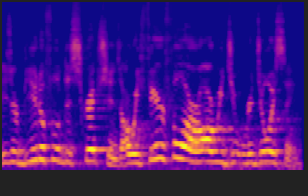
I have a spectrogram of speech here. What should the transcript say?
These are beautiful descriptions. Are we fearful or are we rejoicing?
